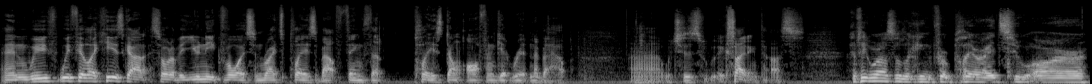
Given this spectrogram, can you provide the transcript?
and we we feel like he's got sort of a unique voice and writes plays about things that plays don't often get written about, uh, which is exciting to us. I think we're also looking for playwrights who are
